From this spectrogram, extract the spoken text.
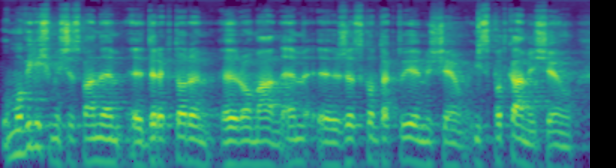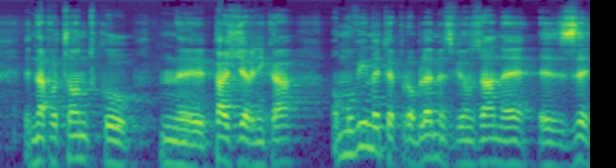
Umówiliśmy się z panem e, dyrektorem e, Romanem, e, że skontaktujemy się i spotkamy się na początku m, października. Omówimy te problemy związane z y,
